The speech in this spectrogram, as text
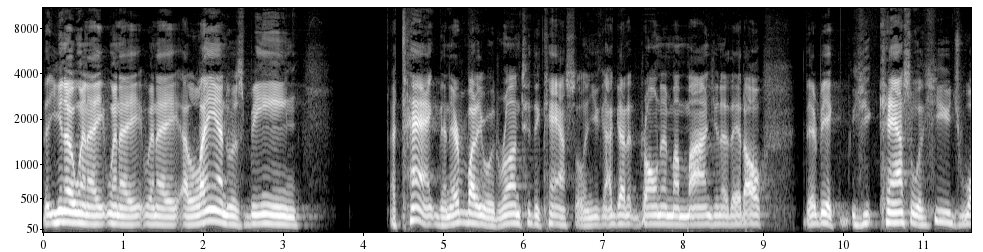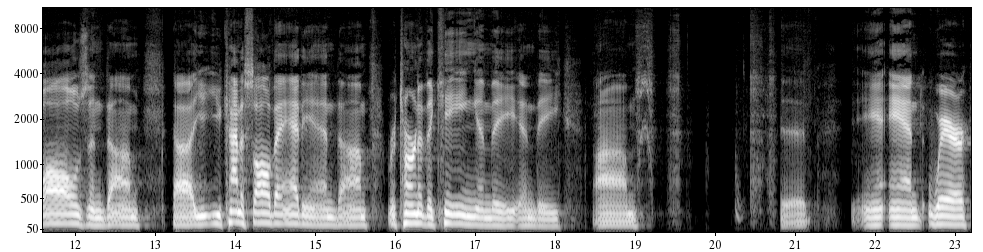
That you know, when a when a when a, a land was being attacked, then everybody would run to the castle, and you, I got it drawn in my mind. You know, they'd all there'd be a castle with huge walls, and um, uh, you, you kind of saw that in um, Return of the King and the in the um, uh, and where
